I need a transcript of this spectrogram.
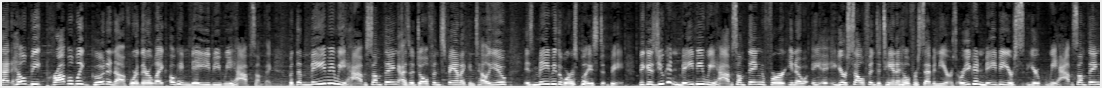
that he'll be probably good enough where they're like, okay, maybe we have something. But the maybe we have something, as a Dolphins fan, I can tell you, is maybe the worst place to be. Because you can maybe we have something for, you know, yourself into Tannehill for seven years. Or you can maybe you're, you're, we have something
